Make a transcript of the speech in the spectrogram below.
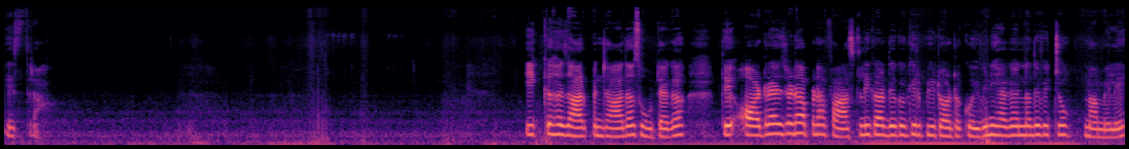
ਇਸ ਤਰ੍ਹਾਂ। ਇੱਕ ਹਜ਼ਾਰ ਪੰਜਾਹ ਦਾ ਸੂਟ ਹੈਗਾ। ਤੇ ਆਰਡਰ ਹੈ ਜਿਹੜਾ ਆਪਣਾ ਫਾਸਟਲੀ ਕਰ ਦਿਓ, ਕਿਉਂਕਿ ਰਿਪੀਟ ਆਰਡਰ ਕੋਈ ਵੀ ਨਹੀਂ ਹੈਗਾ ਇਹਨਾਂ ਦੇ ਵਿੱਚੋਂ, ਨਾ ਮਿਲੇ।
